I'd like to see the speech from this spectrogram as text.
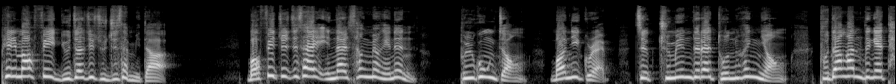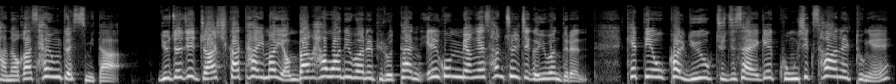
필 머피 뉴저지 주지사입니다. 머피 주지사의 이날 성명에는 불공정, money grab, 즉 주민들의 돈 횡령, 부당함 등의 단어가 사용됐습니다. 뉴저지 조시 가타이머 연방 하원 의원을 비롯한 7명의 선출직 의원들은 캐시 호컬 뉴욕 주지사에게 공식 서한을 통해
